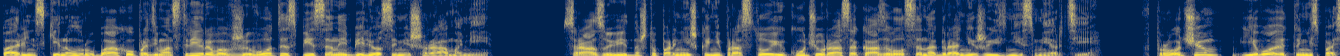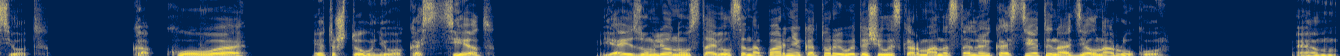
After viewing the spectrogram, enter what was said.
Парень скинул рубаху, продемонстрировав живот, исписанный белесыми шрамами. Сразу видно, что парнишка непростой и кучу раз оказывался на грани жизни и смерти. Впрочем, его это не спасет. Какого... Это что у него, кастет? Я изумленно уставился на парня, который вытащил из кармана стальной кастет и надел на руку. «Эм,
